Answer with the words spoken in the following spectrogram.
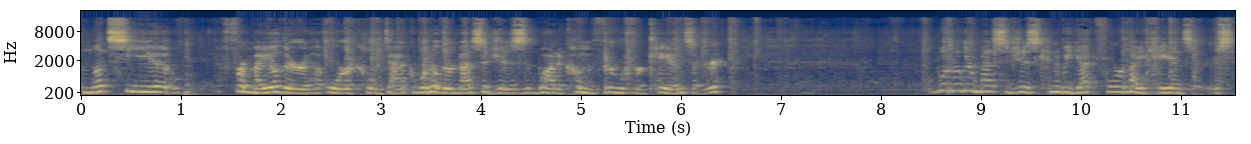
let's see from my other oracle deck what other messages want to come through for Cancer. What other messages can we get for my cancers?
